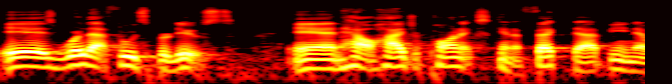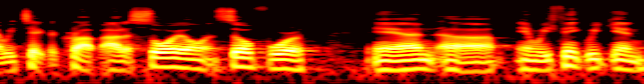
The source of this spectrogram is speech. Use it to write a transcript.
is where that food's produced and how hydroponics can affect that, being that we take the crop out of soil and so forth, and, uh, and we think we can,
